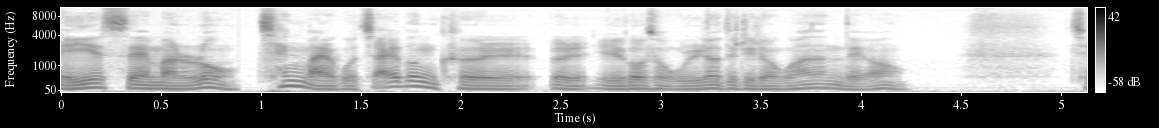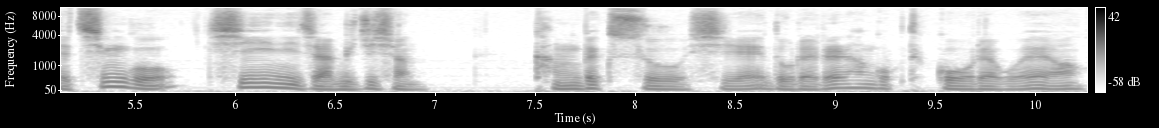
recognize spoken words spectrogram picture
ASMR로 책 말고 짧은 글을 읽어서 올려드리려고 하는데요. 제 친구, 시인이자 뮤지션 강백수 씨의 노래를 한 곡 듣고 오려고 해요.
